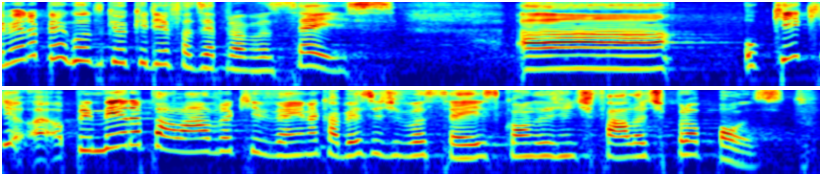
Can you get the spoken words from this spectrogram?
Primeira pergunta que eu queria fazer para vocês, ah, o que, que a primeira palavra que vem na cabeça de vocês quando a gente fala de propósito?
